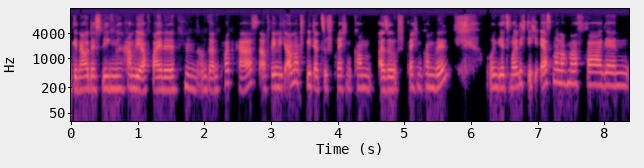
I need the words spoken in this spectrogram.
genau deswegen haben wir auch beide hm, unseren Podcast, auf den ich auch noch später zu sprechen kommen, also sprechen kommen will. Und jetzt wollte ich dich erstmal noch mal fragen,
